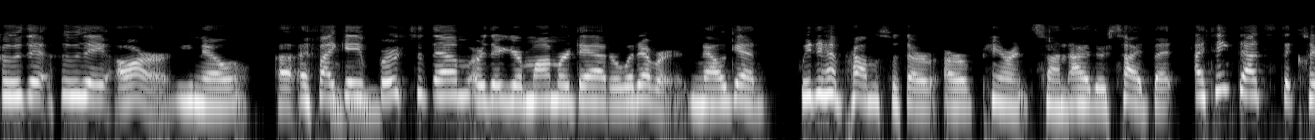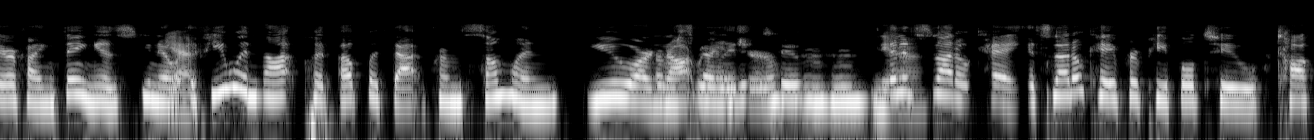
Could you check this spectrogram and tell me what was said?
who they who they are. You know, uh, if I mm-hmm. gave birth to them, or they're your mom or dad or whatever. Now again, we didn't have problems with our, our parents on either side. But I think that's the clarifying thing is, you know, if you would not put up with that from someone you are from not related to, mm-hmm. yeah. then it's not okay. It's not okay for people to talk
